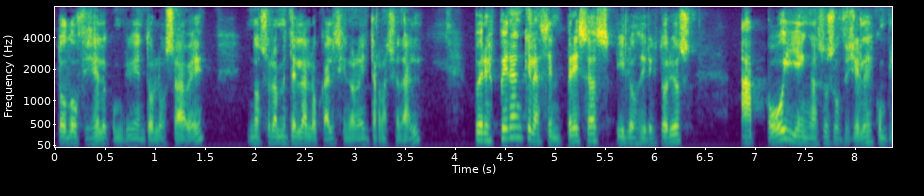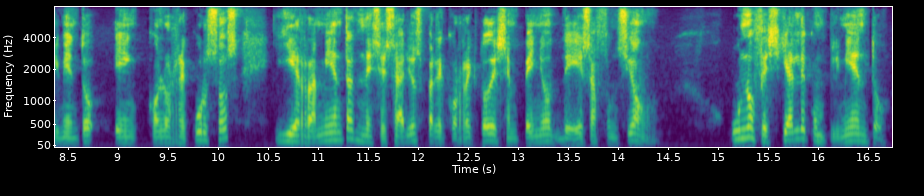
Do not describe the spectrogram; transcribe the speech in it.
todo oficial de cumplimiento lo sabe, no solamente la local, sino la internacional, pero esperan que las empresas y los directorios apoyen a sus oficiales de cumplimiento con los recursos y herramientas necesarios para el correcto desempeño de esa función. Un oficial de cumplimiento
